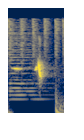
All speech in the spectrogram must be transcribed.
you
